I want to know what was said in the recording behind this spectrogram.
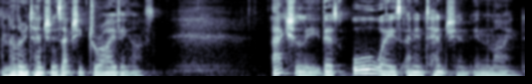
Another intention is actually driving us. Actually, there's always an intention in the mind.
